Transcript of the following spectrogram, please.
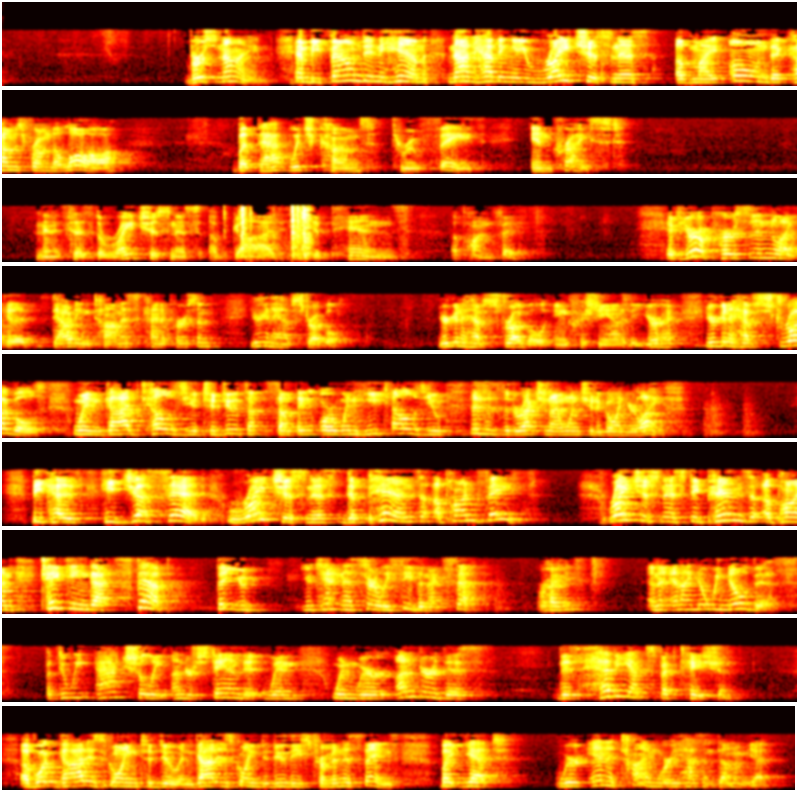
Verse 9, and be found in him, not having a righteousness of my own that comes from the law, but that which comes through faith in Christ. And then it says, the righteousness of God depends upon faith. If you're a person like a doubting Thomas kind of person, you're going to have struggle. You're going to have struggle in Christianity. You're, you're going to have struggles when God tells you to do th- something or when He tells you, this is the direction I want you to go in your life. Because He just said, righteousness depends upon faith. Righteousness depends upon taking that step that you, you can't necessarily see the next step. Right? And, and I know we know this. But do we actually understand it when, when we're under this, this heavy expectation of what God is going to do? And God is going to do these tremendous things, but yet we're in a time where he hasn't done them yet.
